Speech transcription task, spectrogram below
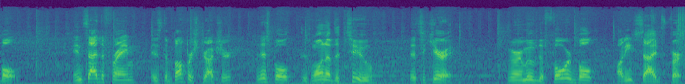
bolt. Inside the frame is the bumper structure, and this bolt is one of the two that secure it. We're going to remove the forward bolt on each side first.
